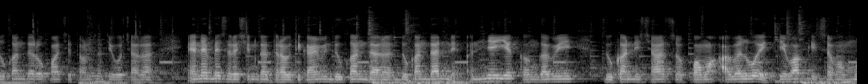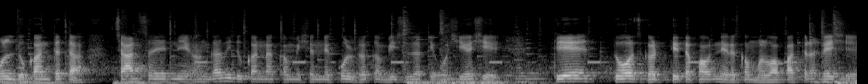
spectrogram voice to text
દુકાનદારો પાસે ત્રણસોથી ઓછા એનએમએસ રેશન કાર્ડ ધરાવતી કાયમી દુકાનદાર, દુકાનદારને અન્ય એક હંગામી દુકાનની ચાર્જ સોંપવામાં આવેલ હોય તેવા કિસ્સામાં મૂળ દુકાન તથા ચાર સહિતની હંગામી દુકાનના કમિશનને કુલ રકમ વીસ હજારથી ઓછી હશે. તે તો જ ઘટતી તફાવતની રકમ મળવાપાત્ર રહેશે.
